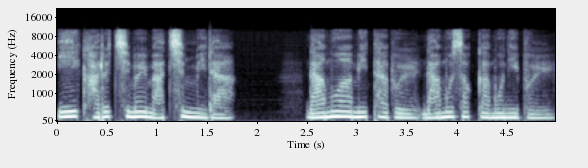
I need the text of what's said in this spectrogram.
이 가르침을 마칩니다. 나무 아미타불 나무석 가모니불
